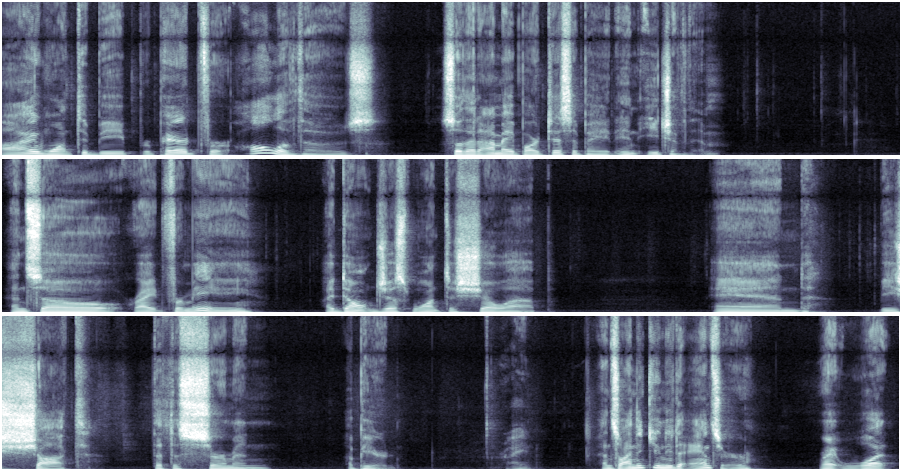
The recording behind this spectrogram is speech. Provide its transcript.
I want to be prepared for all of those so that I may participate in each of them. And so, right, for me, I don't just want to show up and be shocked that the sermon appeared. Right. And so I think you need to answer, right, what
